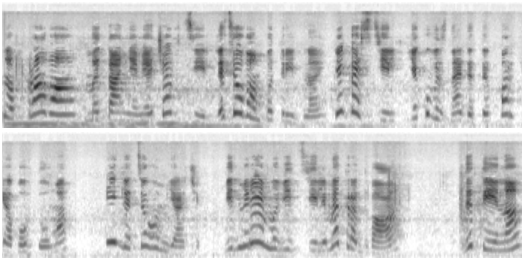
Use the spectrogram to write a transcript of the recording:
Вправа метання м'яча в ціль. Для цього вам потрібна якась ціль, яку ви знайдете в парку або вдома. І для цього м'ячик. Відміряємо від цілі метра два. Дитина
